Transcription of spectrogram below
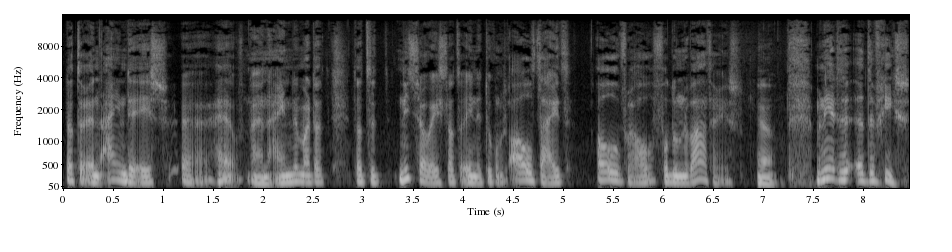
dat er een einde is. Uh, hè, of nou, een einde, maar dat, dat het niet zo is dat er in de toekomst altijd overal voldoende water is. Ja. Meneer De, de Vries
